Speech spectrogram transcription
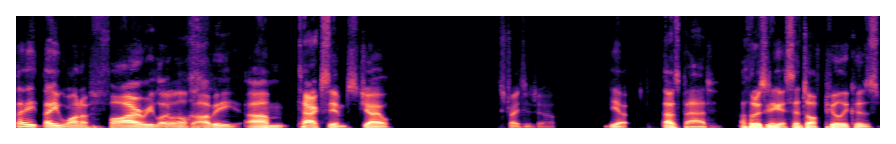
they they won a fiery local Ugh. derby. Um, Tariq Sims jail. Straight to jail. Yeah, that was bad. I thought he was going to get sent off purely because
